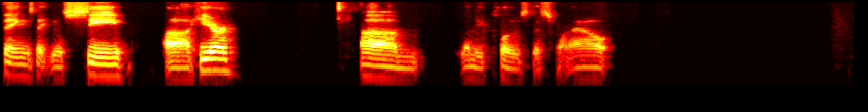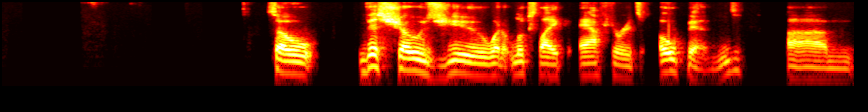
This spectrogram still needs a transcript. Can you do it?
things that you'll see uh, here. Um, let me close this one out. So this shows you what it looks like after it's opened. Um,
